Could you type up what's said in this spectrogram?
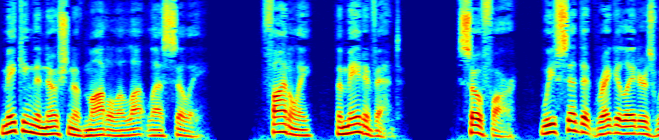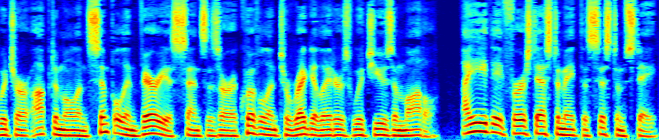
making the notion of model a lot less silly. Finally, the main event. So far, we've said that regulators which are optimal and simple in various senses are equivalent to regulators which use a model, i.e., they first estimate the system state,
